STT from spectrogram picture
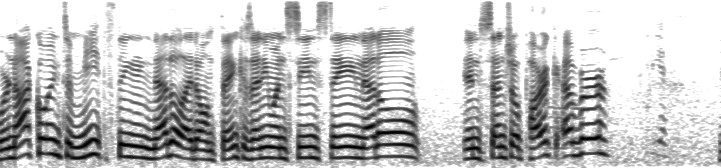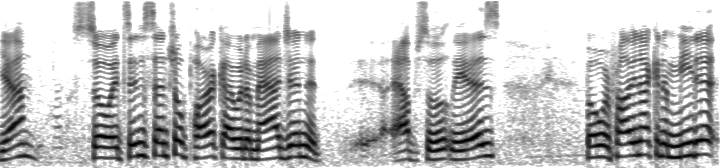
we're not going to meet stinging nettle, I don't think. Has anyone seen stinging nettle in Central Park ever? Yes. Yeah? So it's in Central Park, I would imagine. It absolutely is. But we're probably not going to meet it.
